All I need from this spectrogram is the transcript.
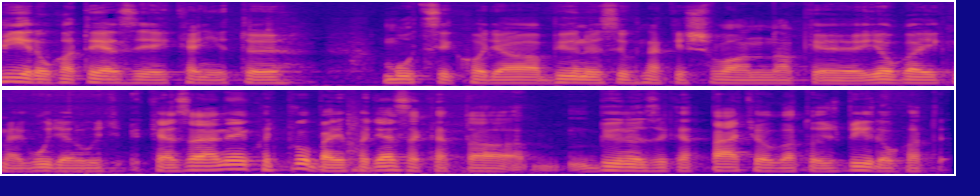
bírókat érzékenyítő mucik, hogy a bűnözőknek is vannak ö, jogaik, meg ugyanúgy kezelnénk, hogy próbáljuk, hogy ezeket a bűnözőket, pátyolgató és bírókat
